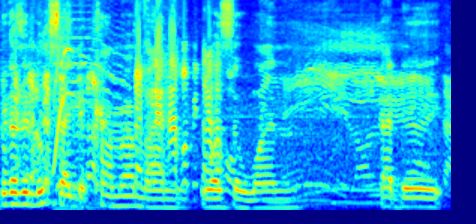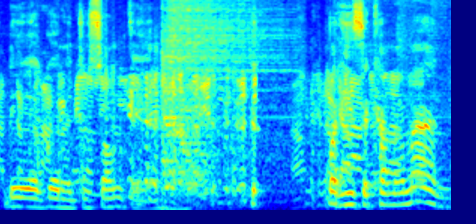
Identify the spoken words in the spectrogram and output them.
Because it looks like the cameraman was the one that they they were gonna do something. But he's the cameraman.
